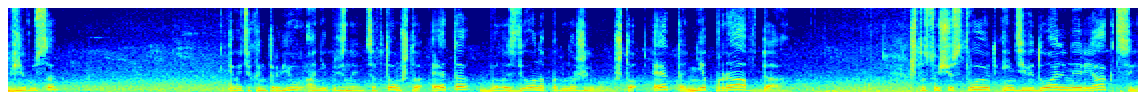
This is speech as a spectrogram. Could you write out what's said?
вируса. И в этих интервью они признаются в том, что это было сделано под нажимом, что это неправда, что существуют индивидуальные реакции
